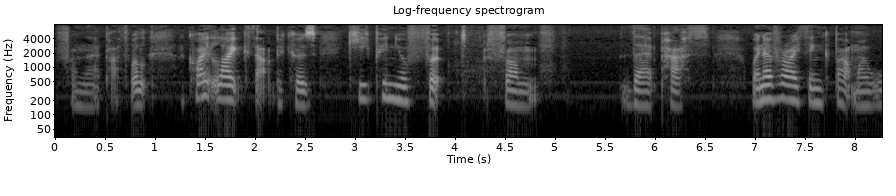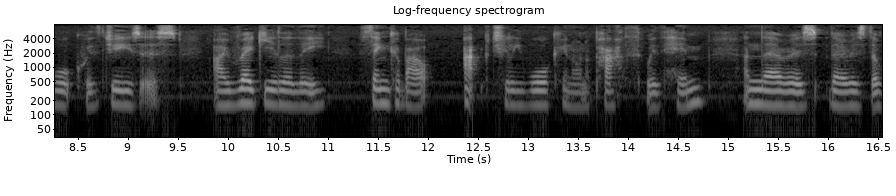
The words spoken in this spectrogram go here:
from their path. Well, I quite like that because keeping your foot from their path, whenever I think about my walk with Jesus, I regularly think about actually walking on a path with him and there is there is the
